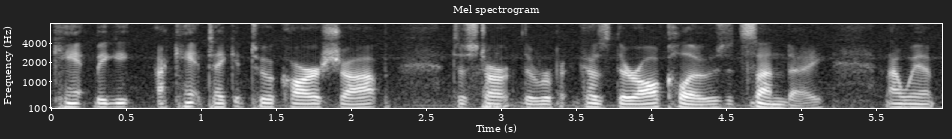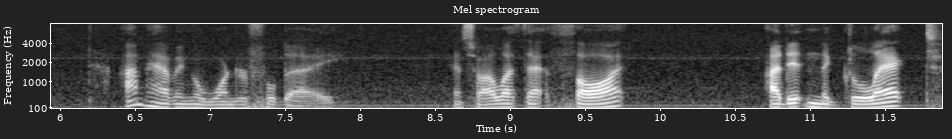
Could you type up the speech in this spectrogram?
can't be. I can't take it to a car shop to start the because they're all closed. It's Sunday, and I went. I'm having a wonderful day, and so I let that thought. I didn't neglect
